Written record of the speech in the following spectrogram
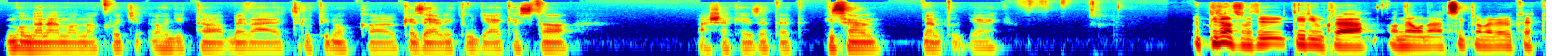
mondanám annak, hogy, hogy itt a bevált rutinokkal kezelni tudják ezt a válsághelyzetet, hiszen nem tudják. Egy pillanatra térjünk rá a neonácikra, mert ők,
